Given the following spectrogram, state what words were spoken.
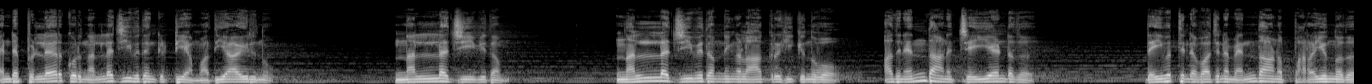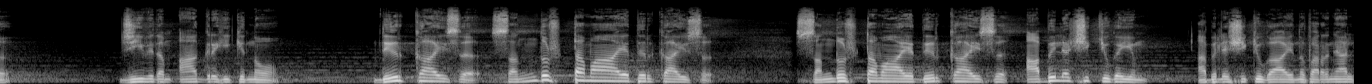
എന്റെ പിള്ളേർക്കൊരു നല്ല ജീവിതം കിട്ടിയാൽ മതിയായിരുന്നു. നല്ല ജീവിതം നല്ല ജീവിതം നിങ്ങൾ ആഗ്രഹിക്കുന്നുവോ? അതിനെന്താണ് ചെയ്യേണ്ടത്? ദൈവത്തിന്റെ വചനം എന്താണ് പറയുന്നത്? ജീവിതം ആഗ്രഹിക്കുന്നോ? ദീർഘായുസ് സന്തുഷ്ടമായ ദീർഘായുസ്. സന്തുഷ്ടമായ ദീർഘായുസ് അഭിലഷിക്കുകയും അഭിലഷിക്കുക എന്ന് പറഞ്ഞാൽ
